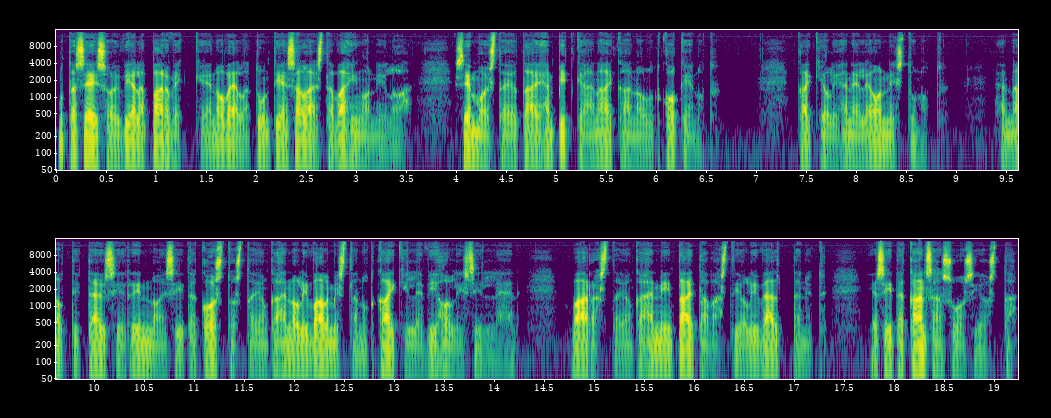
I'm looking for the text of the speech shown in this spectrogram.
mutta seisoi vielä parvekkeen ovella tuntien salaista vahingoniloa, semmoista, jota ei hän pitkään aikaan ollut kokenut. Kaikki oli hänelle onnistunut. Hän nautti täysin rinnoin siitä kostosta, jonka hän oli valmistanut kaikille vihollisilleen, vaarasta, jonka hän niin taitavasti oli välttänyt, ja siitä kansansuosiosta,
